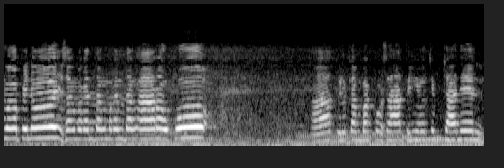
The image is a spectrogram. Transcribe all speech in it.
mga Pinoy, isang magandang magandang araw po. At welcome back po sa ating YouTube channel.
